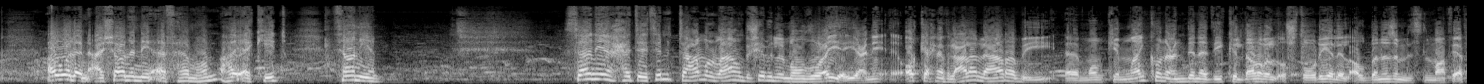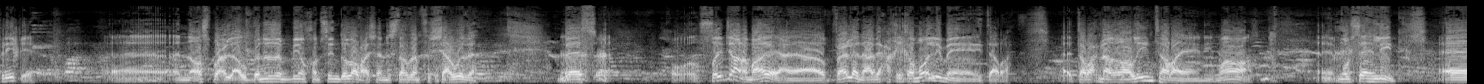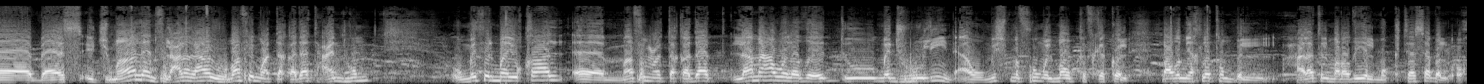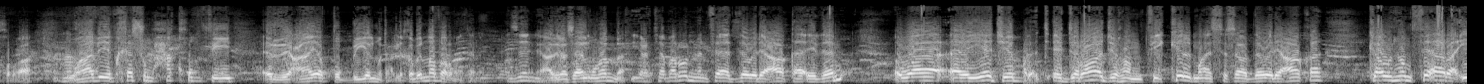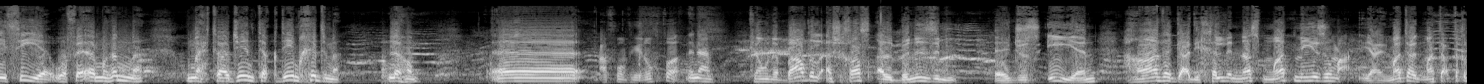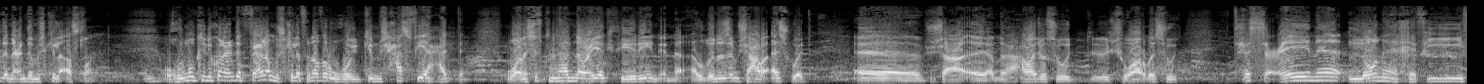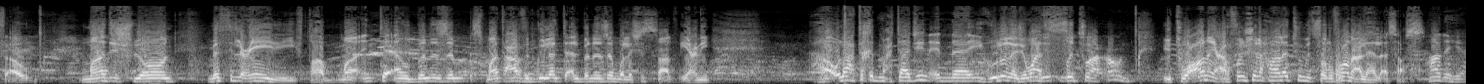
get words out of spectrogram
اولا عشان إني أفهمهم هاي أكيد. ثانيا ثانيا حتى يتم التعامل معهم بشيء من الموضوعية. يعني أوكي إحنا في العالم العربي آه، ممكن ما يكون عندنا ذيك النظرة الأسطورية للألبانيزم مثل ما في أفريقيا. آه إن أصبع الألبانيزم ب 150 دولار عشان نستخدم في الشعوذة. بس صدق أنا ما يعني فعلا هذه حقيقة مؤلمة يعني ترى. ترى إحنا غالين ترى يعني ما مو سهلين. آه بس اجمالا في العالم العربي ما في معتقدات عنهم ومثل ما يقال آه ما في معتقدات لا مع ولا ضد ومجهولين أو مش مفهوم الموقف ككل. بعضهم يخلطهم بالحالات المرضية المكتسبة الأخرى وهذا يبخسهم حقهم في الرعاية الطبية المتعلقة بالنظر مثلا. زين. هذه مسائل مهمة. يعتبرون من فئة ذوي الإعاقة إذن ويجب إدراجهم في كل مؤسسات ذوي الإعاقة كونهم فئة رئيسية وفئة مهمة ومحتاجين تقديم خدمة لهم. آه عفوا في نقطة. نعم. كون بعض الأشخاص البنزم جزئيا هذا قاعد يخلي الناس ما تميزهم يعني ما ما تعتقد إن عنده مشكلة أصلا. وهو ممكن يكون عنده فعلا مشكلة في نظره وهو يمكن مش حاس فيها حتى. وأنا شفت من هالنوعية كثيرين إن البنزم شعره أسود آه شعر آه مثلا حواجبه سود شواربه سود تحس عينه لونها خفيف أو ما أدري شلون مثل عيني. طب ما أنت ألبنزم بس ما تعرف تقول أنت ألبنزم ولا شو السالفة؟ يعني هؤلاء أعتقد محتاجين إن يقولون يا جماعة الصدق يتوعون. يتوعون يعرفون شنو حالتهم يتصرفون على هالأساس. هذه هي.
